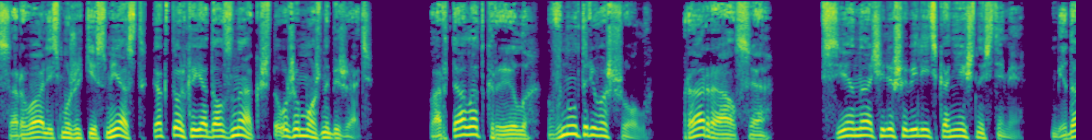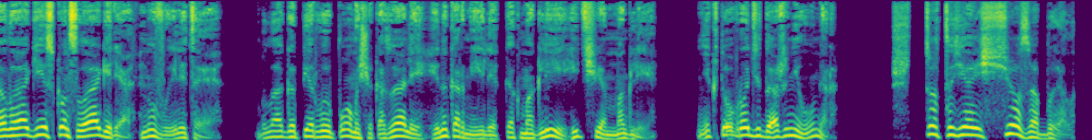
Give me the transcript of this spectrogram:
Сорвались мужики с мест, как только я дал знак, что уже можно бежать. Портал открыл, внутрь вошел. Прорался. Все начали шевелить конечностями. Бедолаги из концлагеря, ну вылитые. Благо, первую помощь оказали и накормили, как могли и чем могли. Никто вроде даже не умер. Что-то я еще забыл.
